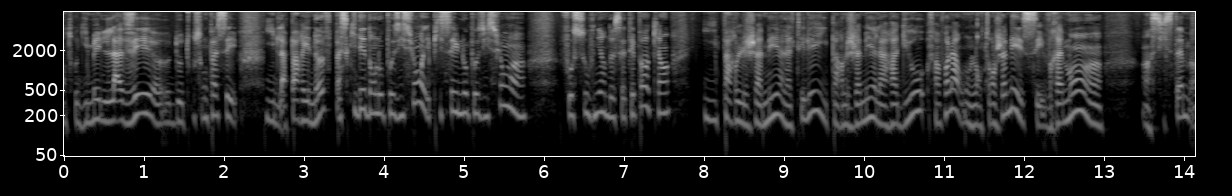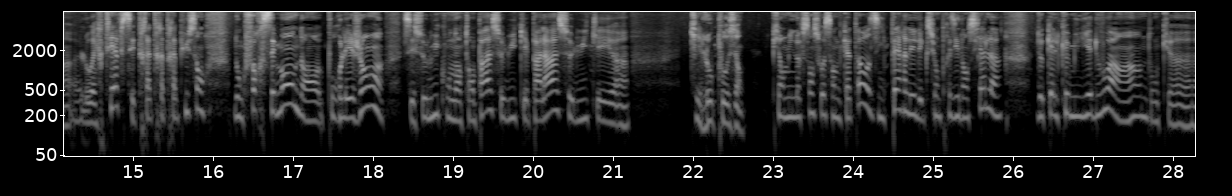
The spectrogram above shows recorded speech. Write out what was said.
entre guillemets, lavé de tout son passé. Il apparaît neuf parce qu'il est dans l'opposition, et puis c'est une opposition, faut se souvenir de cette époque, hein il parle jamais à la télé, il parle jamais à la radio. Enfin voilà, on l'entend jamais. C'est vraiment un, système. L'ORTF, c'est très très très puissant. Donc forcément, pour les gens, c'est celui qu'on n'entend pas, celui qui est pas là, celui qui est, euh, qui est l'opposant. Puis en 1974, il perd l'élection présidentielle de quelques milliers de voix. Hein. donc euh,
